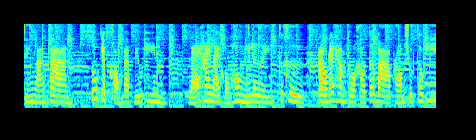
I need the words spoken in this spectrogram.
ซิงค์ล้างจาน ตู้เก็บของแบบบิวอิน และไฮไลท์ของห้องนี้เลย ก็คือเราได้ทำตัวเคาน์เตอร์บาร์พร้อมชุดเก้าอี้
